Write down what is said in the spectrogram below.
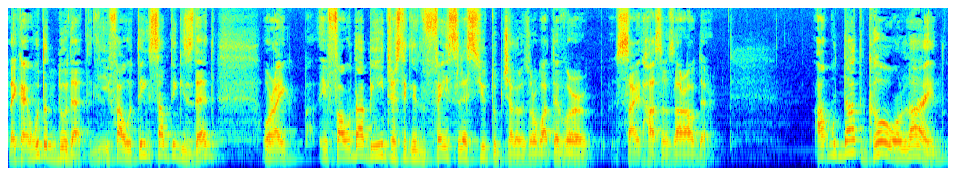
Like I wouldn't do that if I would think something is dead, or I if I would not be interested in faceless YouTube channels or whatever side hustles are out there. I would not go online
